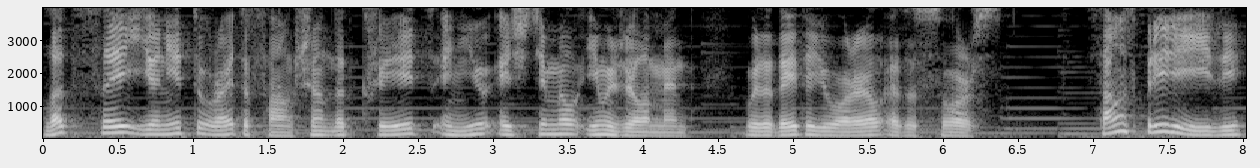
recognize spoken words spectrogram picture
Let's say you need to write a function that creates a new HTML image element with a data URL as a source. Sounds pretty easy,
